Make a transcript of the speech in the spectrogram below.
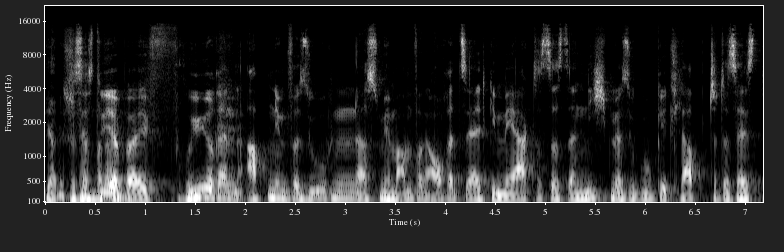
ja, das, das hast du ja bei früheren Abnehmversuchen, hast du mir am Anfang auch erzählt, gemerkt, dass das dann nicht mehr so gut geklappt hat. Das heißt,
